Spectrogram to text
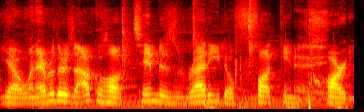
Yeah, whenever there's alcohol, Tim is ready to fucking Hey. party.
